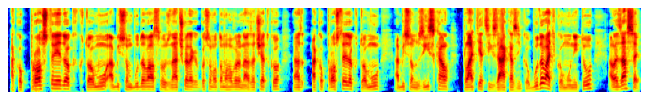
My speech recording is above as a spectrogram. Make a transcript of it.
ako prostriedok k tomu, aby som budoval svoju značku, tak ako som o tom hovoril na začiatku, ako prostriedok k tomu, aby som získal platiacich zákazníkov. Budovať komunitu, ale zase,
